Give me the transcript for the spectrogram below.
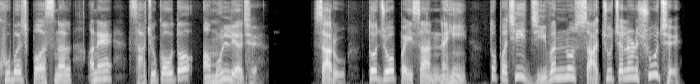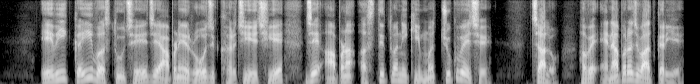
ખૂબ જ પર્સનલ અને, સાચું કહું તો, અમૂલ્ય છે. સારું, તો જો પૈસા નહીં, તો પછી જીવનનું સાચું ચલણ શું છે? એવી કઈ વસ્તુ છે જે આપણે રોજ ખર્ચીએ છીએ, જે આપણા અસ્તિત્વની કિંમત ચૂકવે છે? ચાલો, હવે એના પર જ વાત કરીએ.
